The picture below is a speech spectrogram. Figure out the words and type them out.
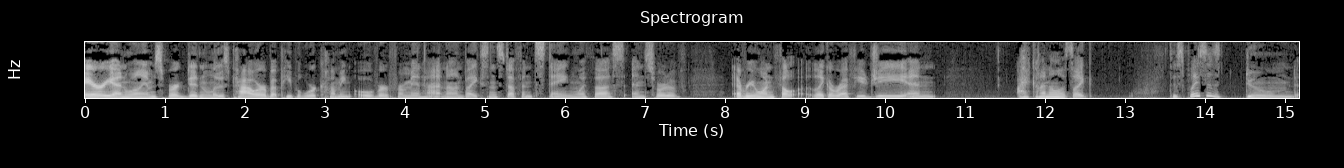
area in Williamsburg didn't lose power, but people were coming over from Manhattan on bikes and stuff and staying with us, and sort of everyone felt like a refugee. And I kind of was like, this place is doomed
